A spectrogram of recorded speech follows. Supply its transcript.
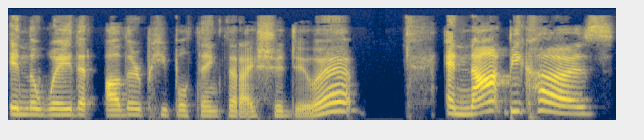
in the way that other people think that I should do it. And not because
